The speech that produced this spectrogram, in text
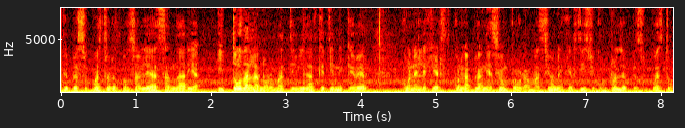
de presupuesto y responsabilidad sandaria y toda la normatividad que tiene que ver con el con la planeación, programación, ejercicio y control del presupuesto,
